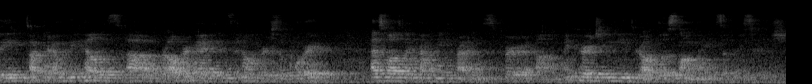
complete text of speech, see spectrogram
thank Dr. Emily Hills uh, for all her guidance and all her support, as well as my family and friends for um, encouraging me throughout those long nights of research.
